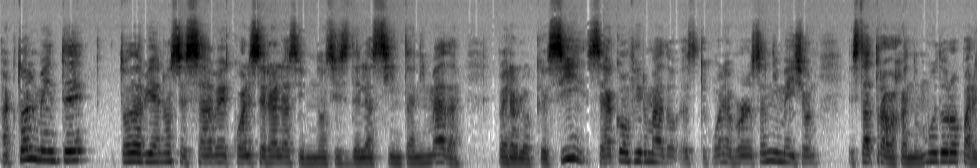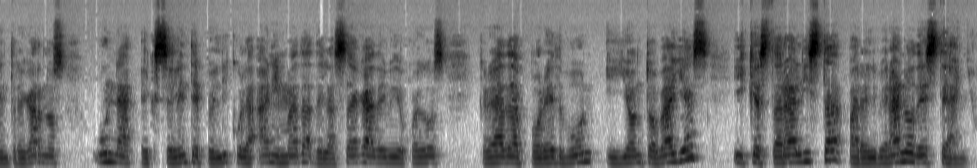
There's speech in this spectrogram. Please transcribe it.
Actualmente todavía no se sabe cuál será la hipnosis de la cinta animada, pero lo que sí se ha confirmado es que Warner Bros. Animation está trabajando muy duro para entregarnos una excelente película animada de la saga de videojuegos creada por Ed Boon y John Tobias y que estará lista para el verano de este año.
